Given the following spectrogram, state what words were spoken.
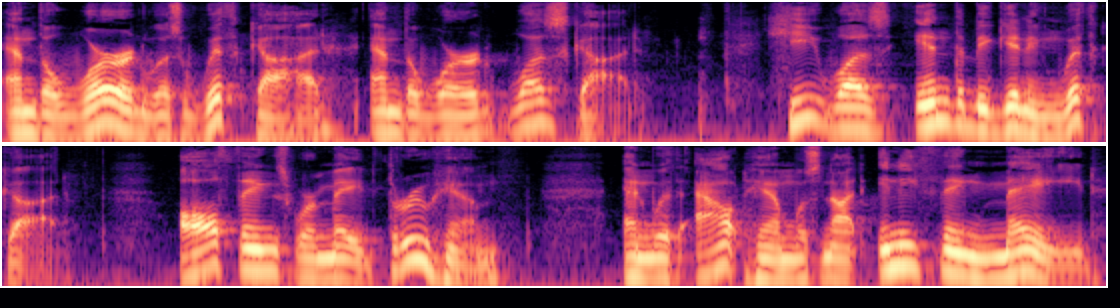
and the Word was with God, and the Word was God. He was in the beginning with God. All things were made through him, and without him was not anything made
